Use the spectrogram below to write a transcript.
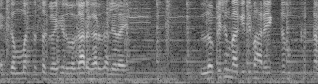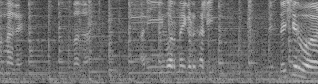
एकदम मस्त सगळं हिरवं गारगार झालेलं आहे. लोकेशन बाकी ती भारी एकदम खतरनाक आहे. बघा. आणि वरनं इकडे खाली दिसतंय शिरवळ.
